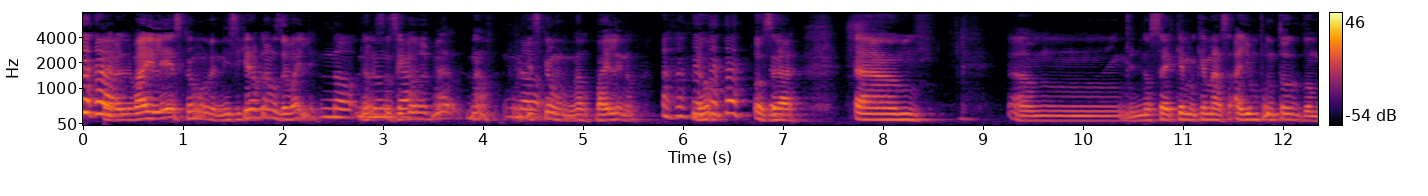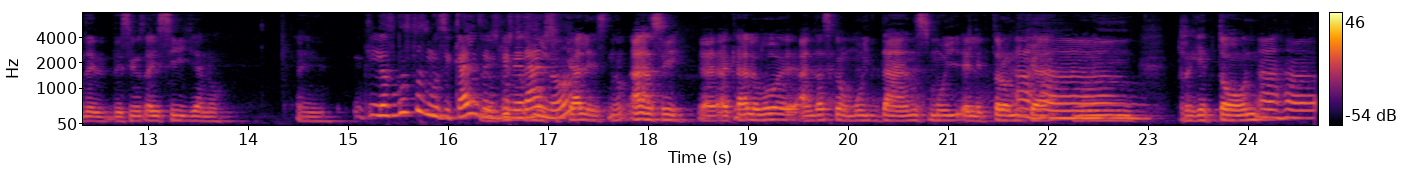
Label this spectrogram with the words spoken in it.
pero el baile es como de, ni siquiera hablamos de baile. No, No, es así nunca. como, de, no, no, es como, no, baile no. No, o sea, no sé, ¿qué, ¿qué más? Hay un punto donde decimos, ahí sí, ya no. Ahí, Los gustos musicales los en gustos general, ¿no? musicales, ¿no? Ah, sí, acá luego eh, andas como muy dance, muy electrónica, Ajá. muy reggaetón. Ajá.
